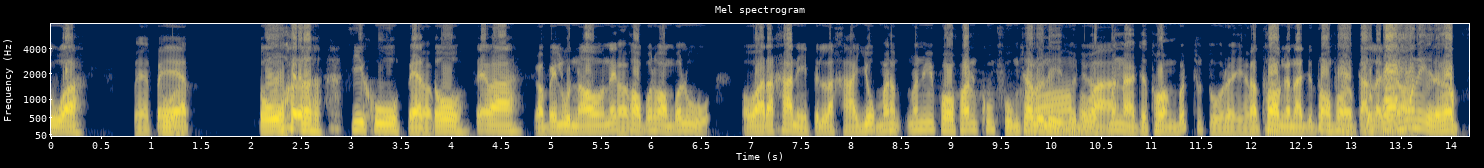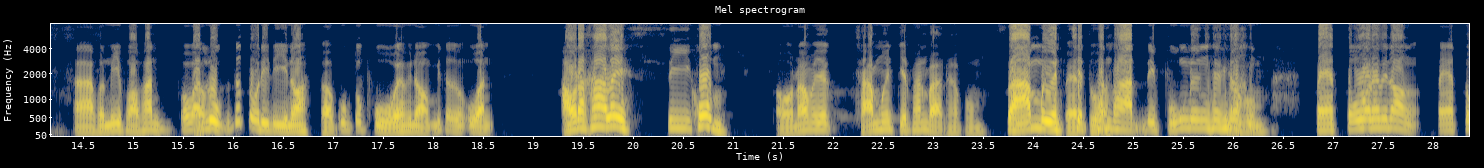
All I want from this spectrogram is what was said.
ตัวแปดแปตัวดโตสี่คู่แปดครับโต แต่ว่าก็ไปรุ่นเอาในครับขอบบ่ทองบ่รู้เพราะว่าราคานี่เป็นราคายกมันครับมันมีพอพันธุ์คุ้มฝูงชาโลเล่อ๋อเบิดเพราะครับว่ามัมันน่าจะท้องเบิดทุกตัวได้คกรัระท่องกันนะจะต้องพร้อมกันคแหรัละบพอพี่หน้มูองนี่แหละครับอ่าเพิ่นมีพอพันธุ์เพราะว่าครับลูกจะโตดีๆเนาะครับลูกตัวผู้ไว้พี่น้องมีแต่อ้วน เอาราคาเลย สี่คมเอาน้ำมาจากสามหมื่นเจ็ดพันบาทครับ ผมสามหมื่นแปเจ็ดดตัวพันบาทได้ฝูงหนึ่งพี่คน้รัอบงผมแปดโตนะพี่น้องแปดโต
